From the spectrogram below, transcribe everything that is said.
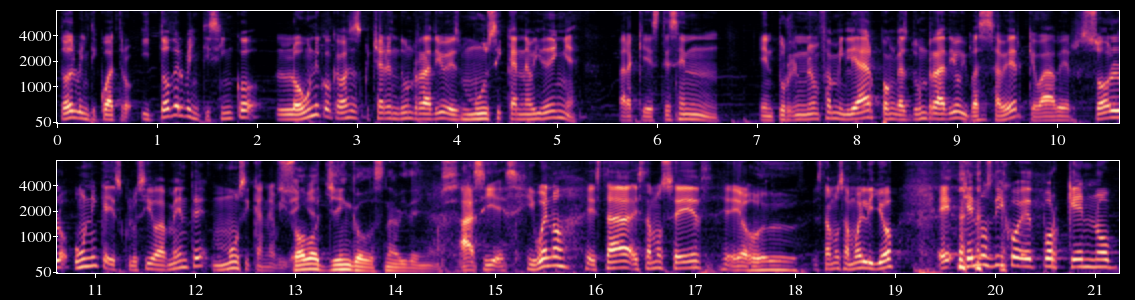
todo el 24 y todo el 25, lo único que vas a escuchar en Dun Radio es música navideña. Para que estés en, en tu reunión familiar, pongas Dun Radio y vas a saber que va a haber solo, única y exclusivamente música navideña. Solo jingles navideños. Así es. Y bueno, está, estamos Ed, eh, oh, estamos Samuel y yo. Eh, ¿Qué nos dijo Ed por qué no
